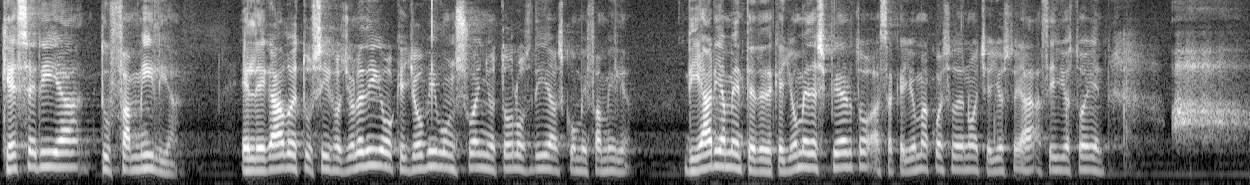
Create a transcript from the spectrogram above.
¿Qué sería tu familia? el legado de tus hijos. Yo le digo que yo vivo un sueño todos los días con mi familia. Diariamente, desde que yo me despierto hasta que yo me acuesto de noche, yo estoy así, yo estoy en, ah,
